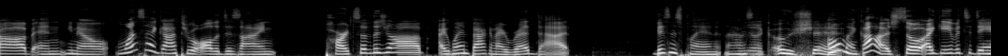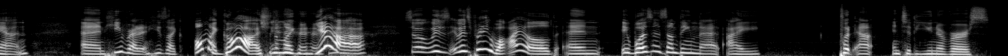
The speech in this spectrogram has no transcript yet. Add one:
job and you know once i got through all the design parts of the job i went back and i read that business plan and i was like, like, oh shit. oh my gosh. So i gave it to dan and he read it and he's like oh my gosh. And i'm like yeah. So it was it was pretty wild and it wasn't something that i put out into the universe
